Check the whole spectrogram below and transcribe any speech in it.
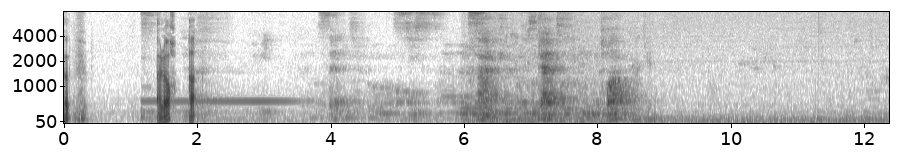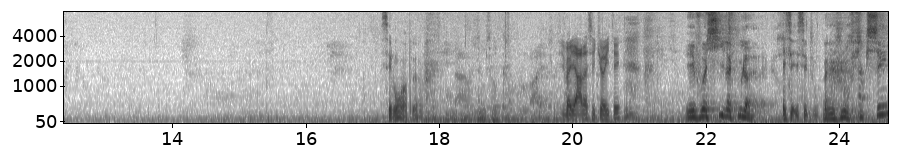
Hop. Alors, ah, 5, 4, 3. C'est long un peu. Tu vas y avoir la sécurité. Et voici la couleur. Et c'est tout. Au jour fixé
